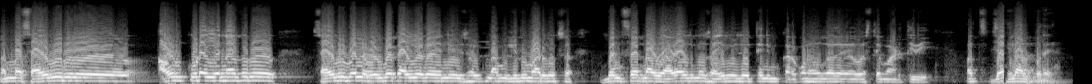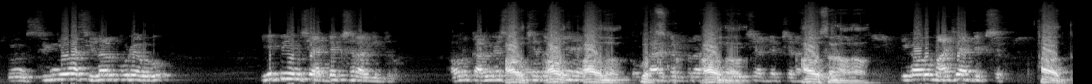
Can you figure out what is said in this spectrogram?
ನಮ್ಮ ಸಾಹೇಬರು ಅವ್ರು ಕೂಡ ಏನಾದರೂ ಸಾಹೇಬ್ರ ಬಲ್ಲಿ ಹೋಗ್ಬೇಕಾಗಿದೆ ನೀವು ಸ್ವಲ್ಪ ನಮ್ಗೆ ಇದು ಮಾಡ್ಬೇಕು ಸರ್ ಬನ್ನಿ ಸರ್ ನಾವು ಯಾವಾಗಲೂ ಸಾಹೇಬ್ರ ಜೊತೆ ನಿಮ್ಗೆ ಕರ್ಕೊಂಡು ಹೋಗೋ ವ್ಯವಸ್ಥೆ ಮಾಡ್ತೀವಿ. ಮತ್ತೆ ಹಿಲಾಲ್ಪುರೆ. ಶ್ರೀನಿವಾಸ್ ಹಿಲಾಲ್ಪುರೆ ಅವರು ಎಪಿಎಂಸಿ ಅಧ್ಯಕ್ಷರಾಗಿದ್ದರು ಅವರು ಕಾಂಗ್ರೆಸ್ ಹೌದು, ಸರ್ ಹೌದು ಈಗ ಅವರು ಮಾಜಿ ಅಧ್ಯಕ್ಷರು. ಹೌದು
